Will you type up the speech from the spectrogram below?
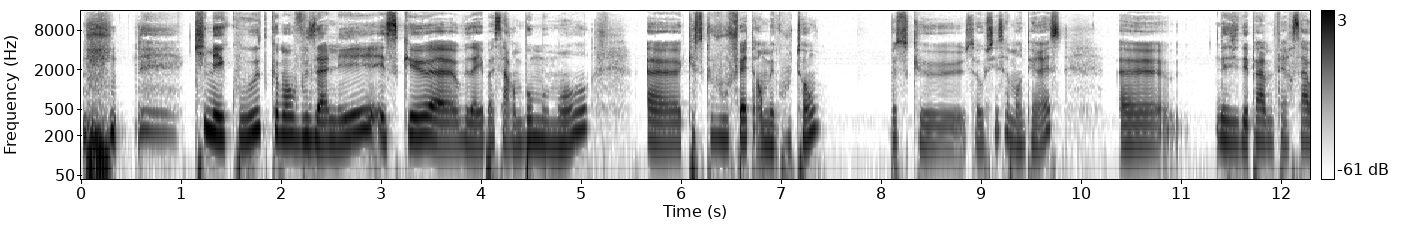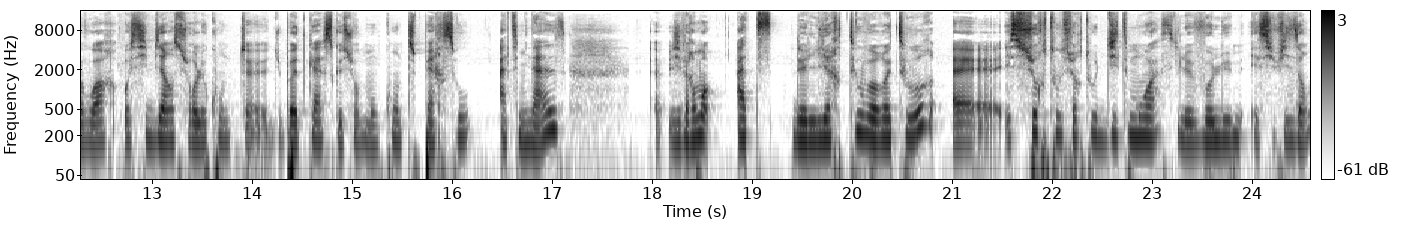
qui m'écoute, comment vous allez, est-ce que euh, vous avez passé un bon moment, euh, qu'est-ce que vous faites en m'écoutant, parce que ça aussi ça m'intéresse. N'hésitez pas à me faire savoir aussi bien sur le compte du podcast que sur mon compte perso, Atminaz. J'ai vraiment hâte de lire tous vos retours et surtout, surtout, dites-moi si le volume est suffisant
